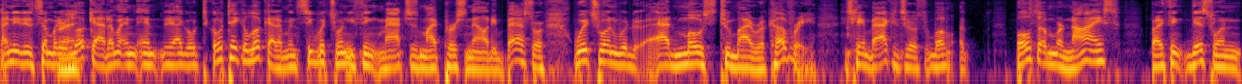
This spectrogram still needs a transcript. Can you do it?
I needed somebody Right. to look at them. And, and I go, go take a look at them and see which one you think matches my personality best or which one would add most to my recovery. And she came back and she goes, well, uh, both of them are nice, but I think this one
